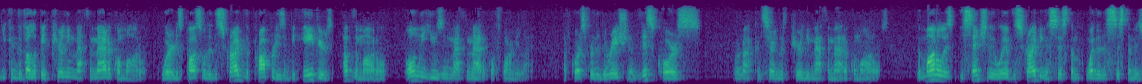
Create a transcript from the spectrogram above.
you can develop a purely mathematical model where it is possible to describe the properties and behaviors of the model only using mathematical formulae. Of course, for the duration of this course, we're not concerned with purely mathematical models. The model is essentially a way of describing a system, whether the system is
